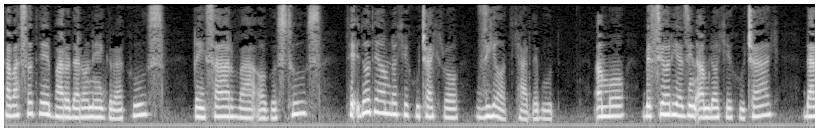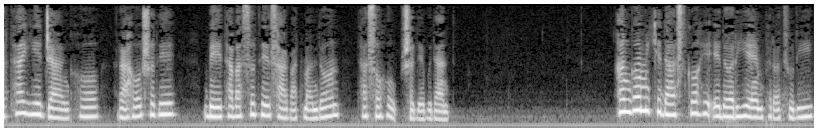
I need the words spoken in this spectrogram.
توسط برادران گراکوس قیصر و آگوستوس تعداد املاک کوچک را زیاد کرده بود. اما بسیاری از این املاک کوچک در طی جنگ ها رها شده به توسط ثروتمندان تصاحب شده بودند. هنگامی که دستگاه اداری امپراتوری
